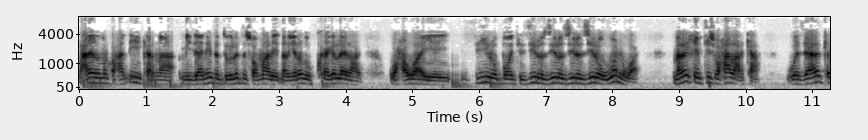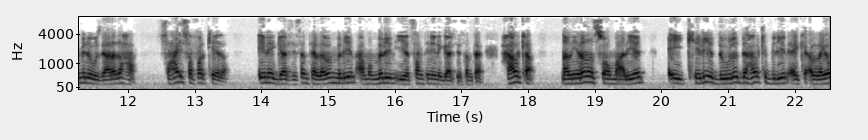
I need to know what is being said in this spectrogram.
Macnaheedu marka waxaan dhihi karnaa miisaaniyadda dowladda soomaaliya dhalinyaradu kaga leedahay waxa waaye zero point zero zero zero zero one waay mararka qaybtiis waxaa la arkaa wasaarad ka mid a wasaaradaha sahay safarkeeda inay gaarsiisan tahay laba milyan ama milyan iyo something inay gaarsiisan tahay halka dhalinyarada soomaaliyeed ay keliya dowladda halka bilyan ee laga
